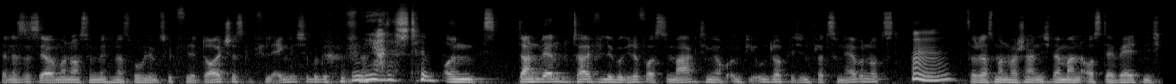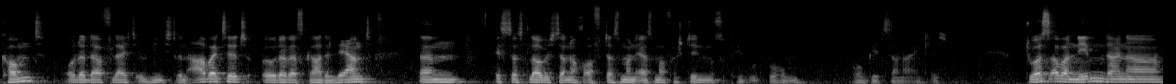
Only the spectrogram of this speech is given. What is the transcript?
Dann ist es ja immer noch so ein bisschen das Problem, es gibt viele deutsche, es gibt viele englische Begriffe. Ja, das stimmt. Und dann werden total viele Begriffe aus dem Marketing auch irgendwie unglaublich inflationär benutzt, mhm. sodass man wahrscheinlich, wenn man aus der Welt nicht kommt oder da vielleicht irgendwie nicht drin arbeitet oder das gerade lernt, ähm, ist das, glaube ich, dann auch oft, dass man erstmal verstehen muss, okay, gut, worum, worum geht es dann eigentlich? Du hast aber neben deiner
